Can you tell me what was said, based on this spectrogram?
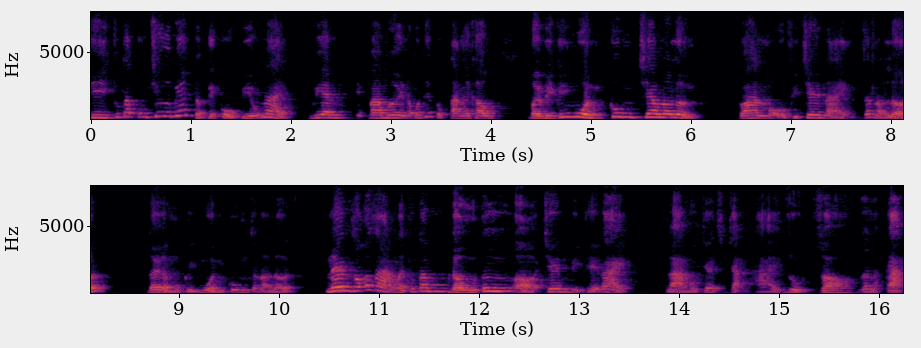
thì chúng ta cũng chưa biết được cái cổ phiếu này VN30 nó có tiếp tục tăng hay không. Bởi vì cái nguồn cung treo lơ lửng, toàn bộ phía trên này rất là lớn. Đây là một cái nguồn cung rất là lớn. Nên rõ ràng là chúng ta đầu tư ở trên vị thế này là một cái trạng thái rủi ro rất là cao.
